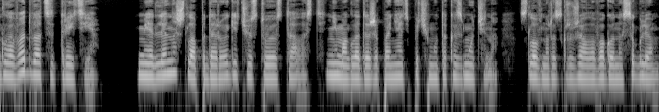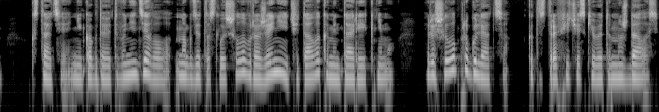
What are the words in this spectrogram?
Глава 23. Медленно шла по дороге, чувствуя усталость. Не могла даже понять, почему так измучена, словно разгружала вагоны с углем. Кстати, никогда этого не делала, но где-то слышала выражение и читала комментарии к нему. Решила прогуляться. Катастрофически в этом нуждалась.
